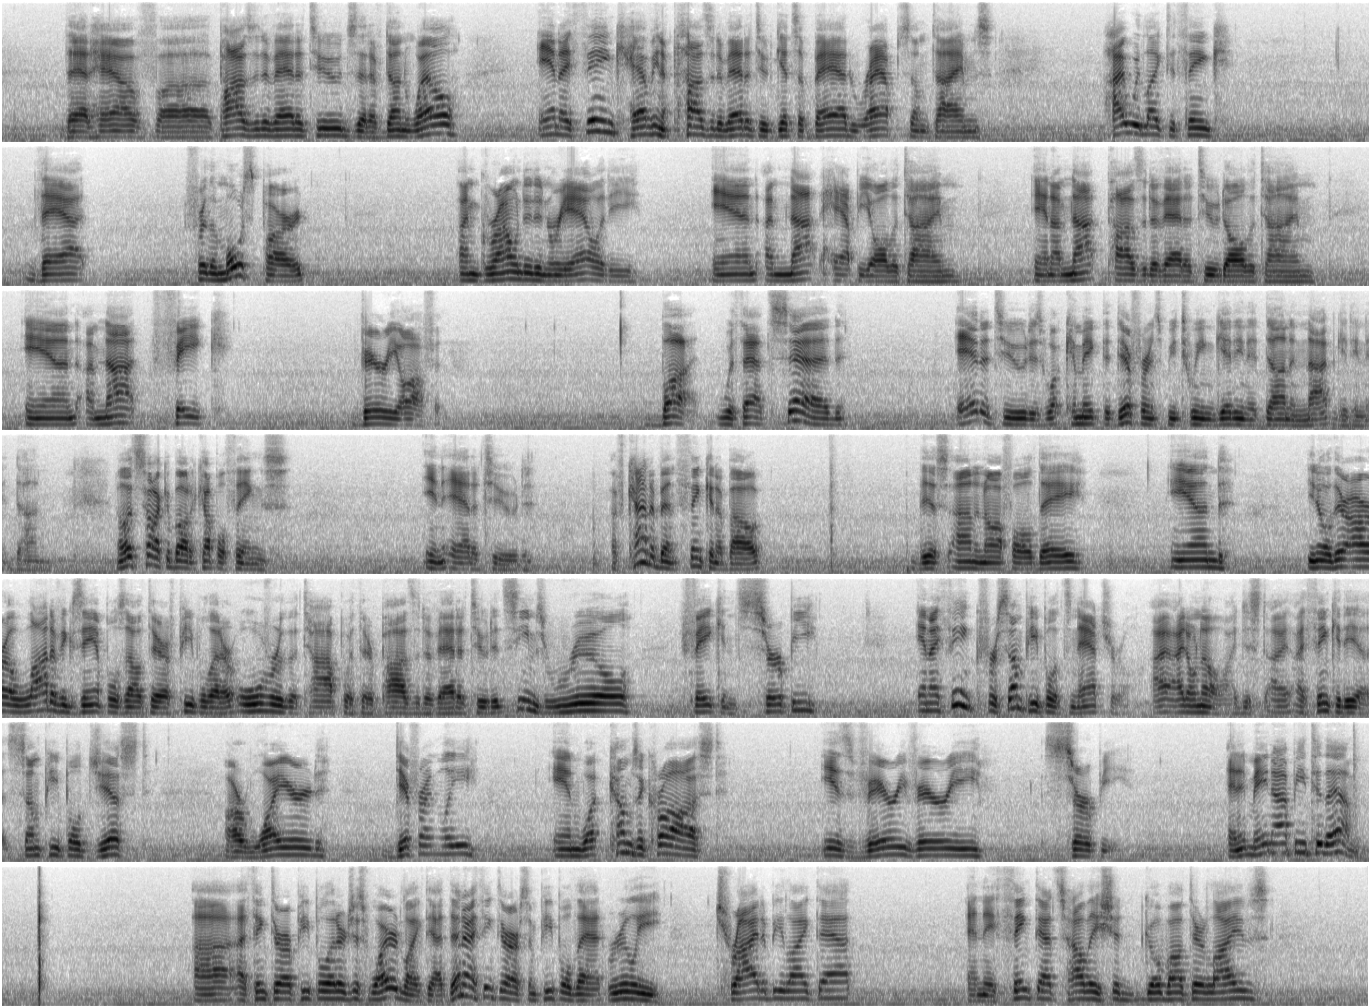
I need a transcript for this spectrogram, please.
that have uh, positive attitudes that have done well. And I think having a positive attitude gets a bad rap sometimes. I would like to think that for the most part, I'm grounded in reality and I'm not happy all the time and I'm not positive attitude all the time and I'm not fake very often. But with that said, attitude is what can make the difference between getting it done and not getting it done. Now let's talk about a couple things in attitude. I've kind of been thinking about this on and off all day. And, you know, there are a lot of examples out there of people that are over the top with their positive attitude. It seems real fake and syrupy. And I think for some people it's natural. I, I don't know. I just, I, I think it is. Some people just are wired differently and what comes across is very, very syrupy. And it may not be to them. Uh, I think there are people that are just wired like that. Then I think there are some people that really try to be like that and they think that's how they should go about their lives.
